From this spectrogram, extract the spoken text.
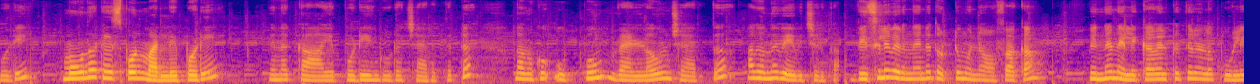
പൊടി മൂന്ന് ടീസ്പൂൺ മല്ലിപ്പൊടി പിന്നെ കായപ്പൊടിയും കൂടെ ചേർത്തിട്ട് നമുക്ക് ഉപ്പും വെള്ളവും ചേർത്ത് അതൊന്ന് വേവിച്ചെടുക്കാം. വിസിൽ വരുന്നതിന്റെ തൊട്ട് മുന്നേ ഓഫാക്കാം. പിന്നെ നെല്ലിക്ക വലുപ്പത്തിലുള്ള പുളി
